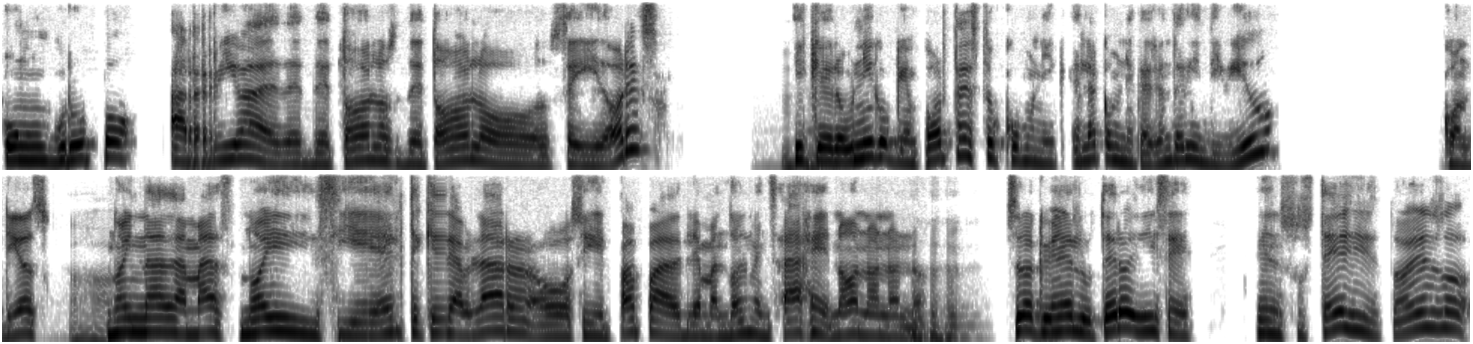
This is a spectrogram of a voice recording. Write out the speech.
un grupo arriba de, de, todos, los, de todos los seguidores y que lo único que importa es, tu es la comunicación del individuo con Dios. No hay nada más, no hay si él te quiere hablar o si el Papa le mandó el mensaje, no, no, no, no. eso es lo que viene Lutero y dice en sus tesis y todo eso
